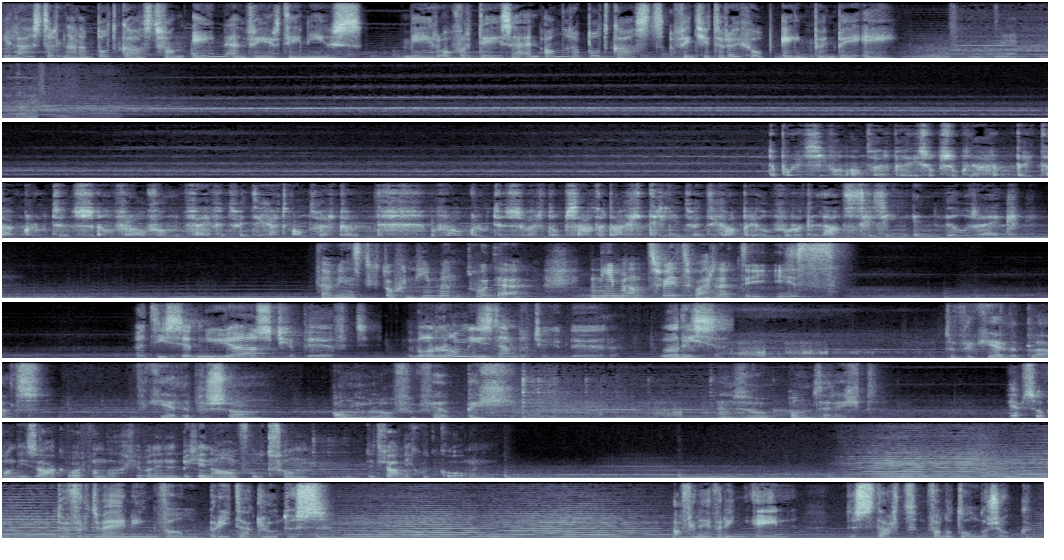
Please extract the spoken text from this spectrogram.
Je luistert naar een podcast van 1 en VRT Nieuws. Meer over deze en andere podcasts vind je terug op 1.be. De politie van Antwerpen is op zoek naar Britta Een vrouw van 25 uit Antwerpen. Mevrouw Kloetens werd op zaterdag 23 april voor het laatst gezien in Wilrijk. Dat wens ik toch niemand toe, dat niemand weet waar dat die is. Het is er nu juist gebeurd. Waarom is dat moeten gebeuren? Waar is ze? de verkeerde plaats, de verkeerde persoon, ongelooflijk veel pech. En zo onterecht. Je hebt zo van die zaken waarvan dat je van in het begin aanvoelt van dit gaat niet goed komen. De verdwijning van Brita Kloetes. Aflevering 1. De start van het onderzoek.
